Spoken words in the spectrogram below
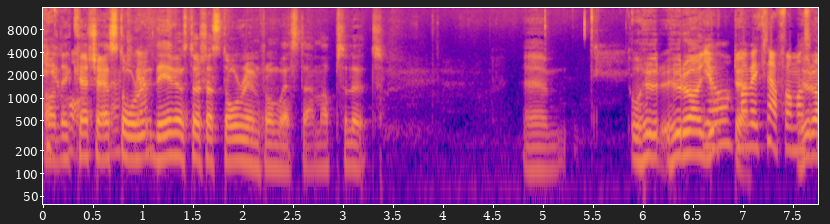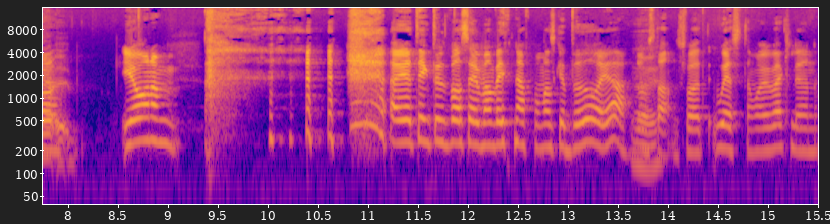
Ja, det kanske är, story, det är den största storyn från West Ham, absolut. Um, och hur, hur har han ja, gjort det? man vet knappt vad man hur ska... Har... Ja, han jag tänkte bara säga, man vet knappt var man ska börja Nej. någonstans. För att Western var ju verkligen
